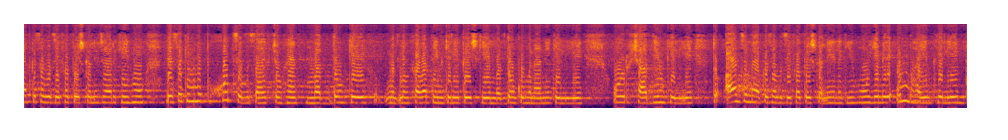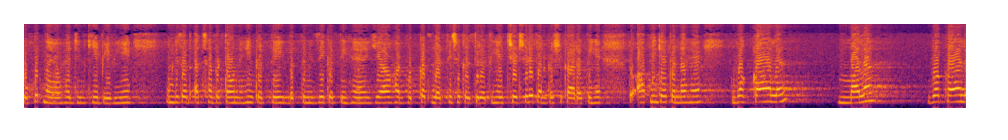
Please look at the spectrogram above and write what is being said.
آپ کے ساتھ وظیفہ پیش کرنے جا رہی ہوں۔ جیسا کہ میں نے بہت سے وظائف جو ہیں مردوں کے مطلب خواتین کے لیے پیش کیے، مردوں کو منانے کے لیے اور شادیوں کے لیے۔ تو آج جو میں آپ کے ساتھ وظیفہ پیش کرنے لگی ہوں، یہ میرے ان بھائیوں کے لیے بہت نیا ہے جن کی بیوییں ان کے ساتھ اچھا برتاؤ نہیں کرتی، بدتمیزی کرتی ہیں یا ہر وقت لڑتی جھگڑتی رہتی ہیں چڑچڑے پن کا شکار رہتی ہیں۔ تو آپ نے کیا کرنا ہے؟ وقال مالا وقال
